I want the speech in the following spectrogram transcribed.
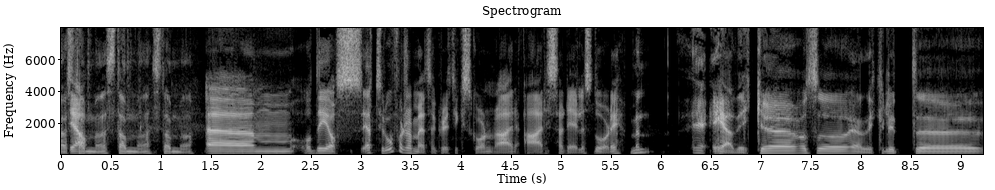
ja, stemmer det. Stemmer det. Stemmer. Um, og de også, jeg tror fortsatt Metacritic-scoren er, er særdeles dårlig. Men er det ikke, altså, er det ikke litt øh,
